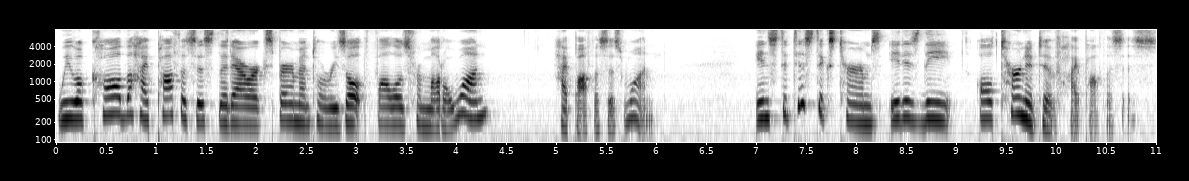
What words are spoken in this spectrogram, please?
We will call the hypothesis that our experimental result follows from model 1 hypothesis 1. In statistics terms, it is the alternative hypothesis.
